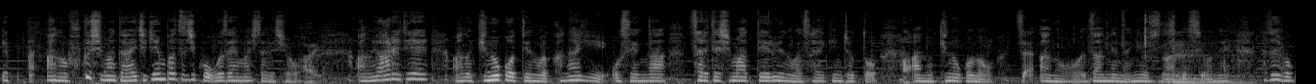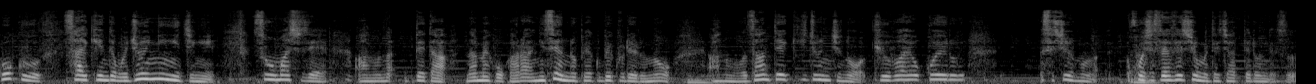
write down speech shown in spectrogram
やっぱあの福島第一原発事故ございましたでしょ。う、はいあのあれであのキノコっていうのがかなり汚染がされてしまっているのが最近ちょっとあ。のキノコのざあの残念なニュースなんですよね、例えばごく最近でも12日に相馬市であのな出たナメコから2600ベクレルの,、あの暫定基準値の9倍を超えるセシウムが放射性セシウム出ちゃってるんです。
